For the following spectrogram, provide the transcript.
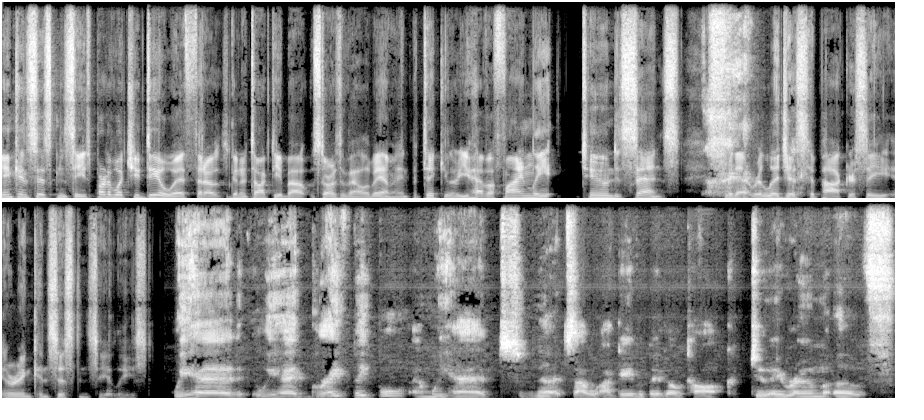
Inconsistencies, part of what you deal with that I was going to talk to you about, Stars of Alabama in particular. You have a finely tuned sense for that religious hypocrisy or inconsistency, at least. We had we had great people and we had some nuts. I, I gave a big old talk to a room of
